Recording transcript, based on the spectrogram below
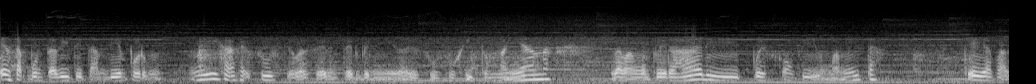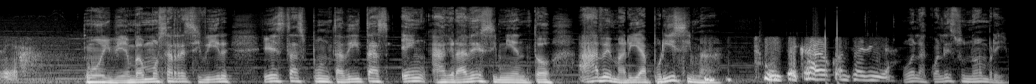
esa puntadita y también por mi, hija Jesús que va a ser intervenida de sus ojitos mañana, la van a operar y pues confío en mamita que ella va a ver. Muy bien, vamos a recibir estas puntaditas en agradecimiento. Ave María Purísima. Mi pecado concedida. Hola, ¿cuál es su nombre?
